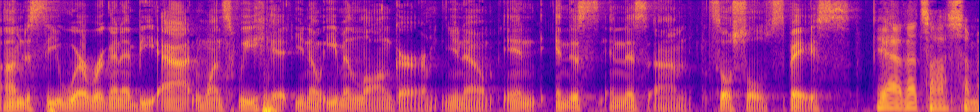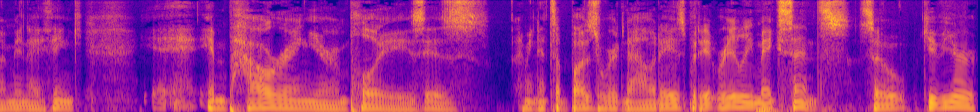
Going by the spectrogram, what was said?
um, to see where we're going to be at once we hit you know even longer you know in in this in this um, social space. Yeah, that's awesome. I mean, I think eh, empowering your employees is I mean, it's a buzzword nowadays, but it really makes sense. So give your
